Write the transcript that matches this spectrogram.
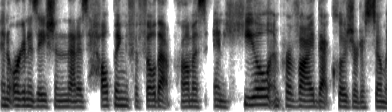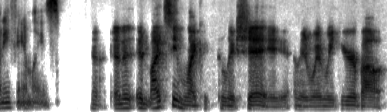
an organization that is helping fulfill that promise and heal and provide that closure to so many families. Yeah, and it, it might seem like a cliche. I mean, when we hear about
